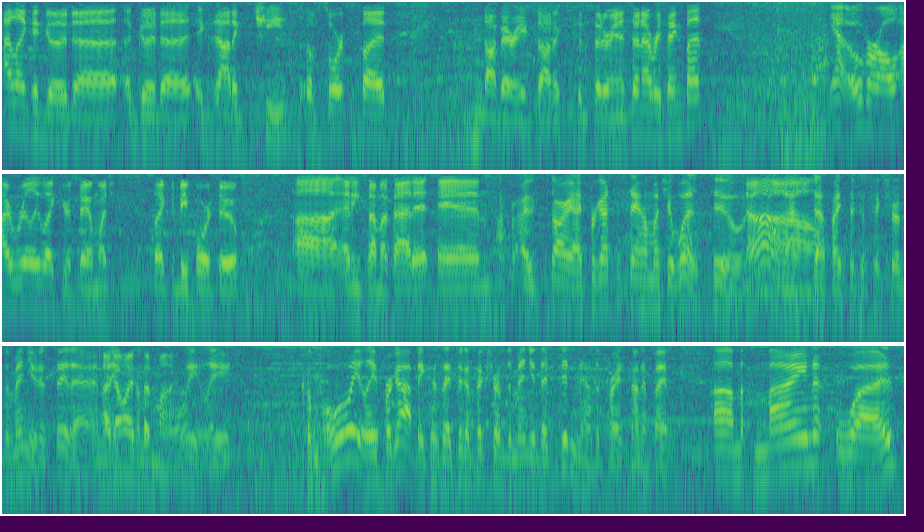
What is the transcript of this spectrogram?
I like a good uh, a good uh, exotic cheese of sorts, but not very exotic considering it's in everything. But yeah, overall, I really like your sandwich. Like it before too. Uh, anytime I've had it, and I, I- sorry, I forgot to say how much it was too, and all that stuff. I took a picture of the menu to say that, and I know I said mine. completely, completely forgot because I took a picture of the menu that didn't have the price on it. But um, mine was.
